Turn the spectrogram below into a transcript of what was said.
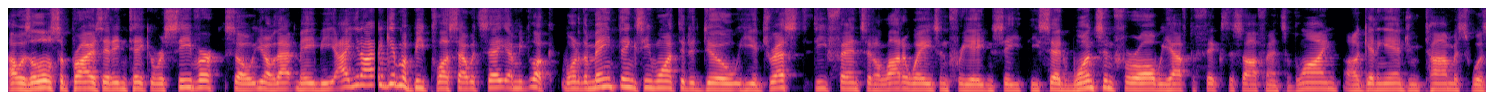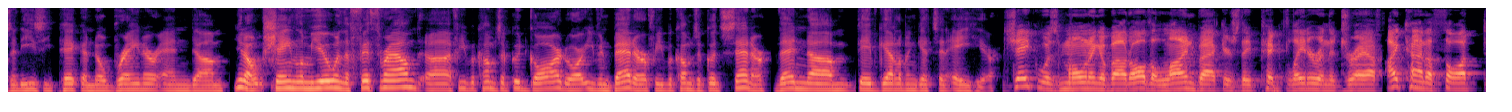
I was a little surprised they didn't take a receiver. So, you know, that may be, I, you know, I give him a B plus, I would say. I mean, look, one of the main things he wanted to do, he addressed defense in a lot of ways in free agency. He said, once and for all, we have to fix this offensive line. Uh, getting Andrew Thomas was an easy pick, a no brainer. And, um, you know, Shane Lemieux in the fifth round, uh, if he becomes a good guard, or even better, if he becomes a good center, then um, Dave Gettleman gets an A here. Jake was moaning about all the linebackers they picked later in the draft. I kind of thought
